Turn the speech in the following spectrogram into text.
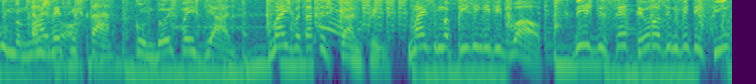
Uma Vamos ver se está. Com dois pães de alho, mais batatas country, mais uma pizza individual, desde 7,95€.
